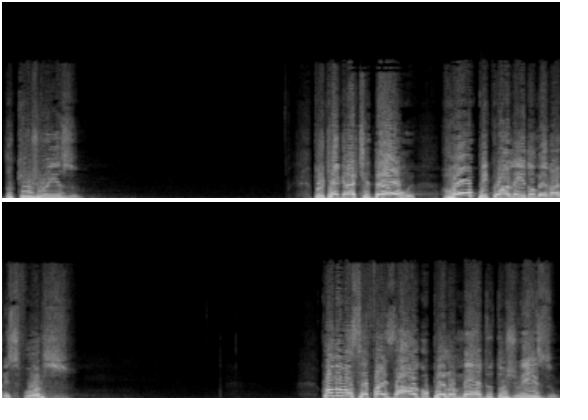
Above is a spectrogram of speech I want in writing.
do que o juízo. Porque a gratidão rompe com a lei do menor esforço. Quando você faz algo pelo medo do juízo,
